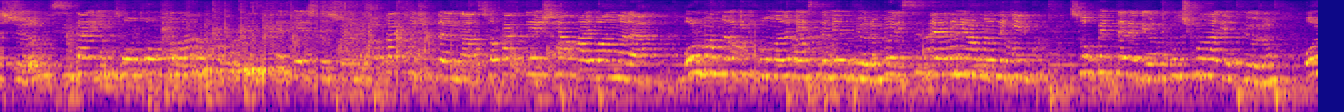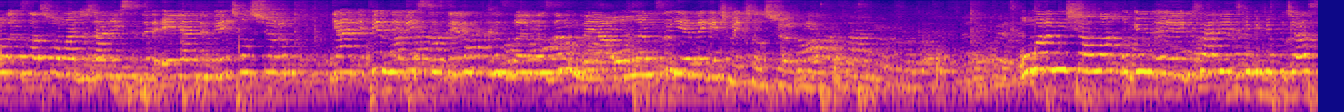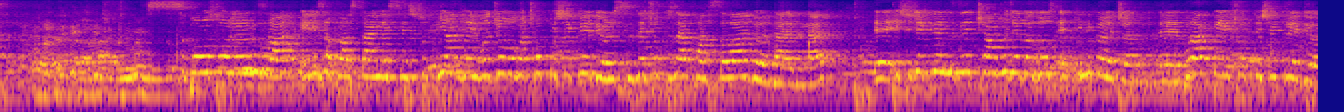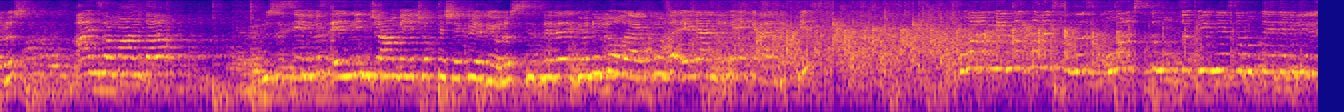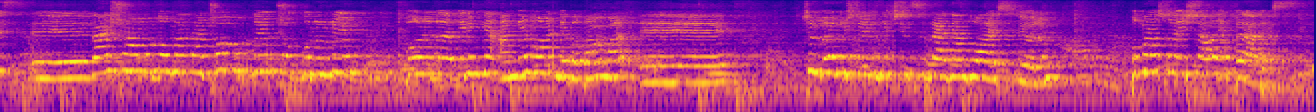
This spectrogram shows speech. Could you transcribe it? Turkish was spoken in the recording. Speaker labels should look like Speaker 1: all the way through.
Speaker 1: karşılaşıyorum. Sizler gibi tontonlarla hizmet eşleşiyorum. Sokak çocuklarından, sokakta yaşayan hayvanlara, ormanlara gidip onları besleme yapıyorum. Böyle sizlerin yanlarına gelip sohbetler ediyorum, konuşmalar yapıyorum. Organizasyonlar düzenleyip sizleri eğlendirmeye çalışıyorum. Yani bir nevi sizlerin kızlarınızın veya oğullarınızın yerine geçmeye çalışıyorum diye. Umarım inşallah bugün e, güzel bir etkinlik yapacağız. Sponsor Eliza Pastanesi, Sufyan Helvacıoğlu'na çok teşekkür ediyoruz. Size çok güzel pastalar gönderdiler. E, içeceklerimizi Çamlıca Gazoz etkinlik aracı e, Burak Bey'e çok teşekkür ediyoruz. Aynı zamanda müzisyenimiz Engin Can Bey'e çok teşekkür ediyoruz. Sizlere gönüllü tüm ölmüşlerimiz için sizlerden dua istiyorum. Bundan sonra inşallah hep beraberiz.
